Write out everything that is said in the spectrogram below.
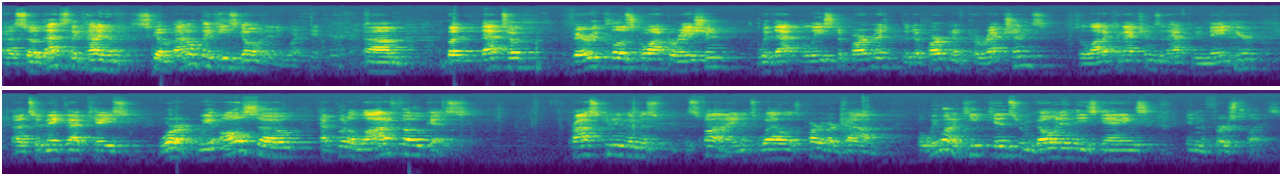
Uh, so that's the kind of scope. I don't think he's going anywhere. Um, but that took very close cooperation with that police department, the Department of Corrections. There's a lot of connections that have to be made here uh, to make that case work. We also have put a lot of focus. Prosecuting them is, is fine, it's well, it's part of our job. But we want to keep kids from going in these gangs in the first place.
